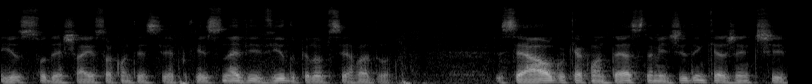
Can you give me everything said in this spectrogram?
isso, deixar isso acontecer, porque isso não é vivido pelo observador. Isso é algo que acontece na medida em que a gente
